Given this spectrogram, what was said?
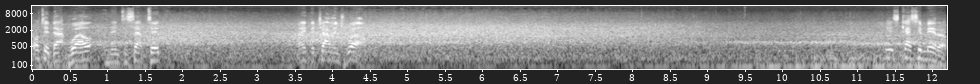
Spotted that well and intercepted. Made the challenge well. Here's Casemiro.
